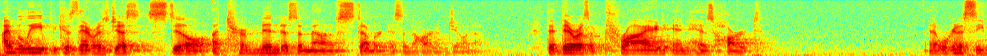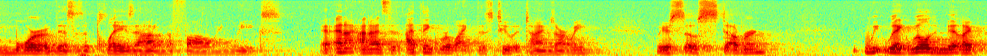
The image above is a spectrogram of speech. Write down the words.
I believe because there was just still a tremendous amount of stubbornness in the heart of Jonah, that there was a pride in his heart. And we're going to see more of this as it plays out in the following weeks. And, I, and I, I think we're like this too at times, aren't we? We are so stubborn. We, like, we'll admit, like,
